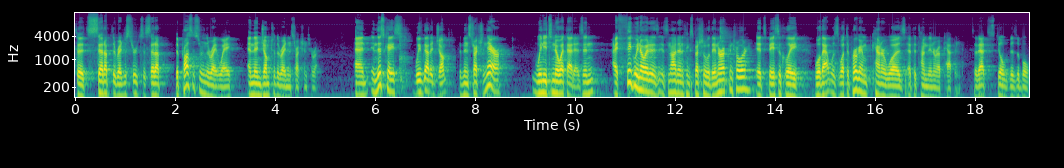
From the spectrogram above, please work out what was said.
to set up the register, to set up the processor in the right way, and then jump to the right instruction to run. And in this case, we've got to jump to the instruction there. We need to know what that is. And I think we know it is. It's not anything special with the interrupt controller. It's basically, well, that was what the program counter was at the time the interrupt happened. So that's still visible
